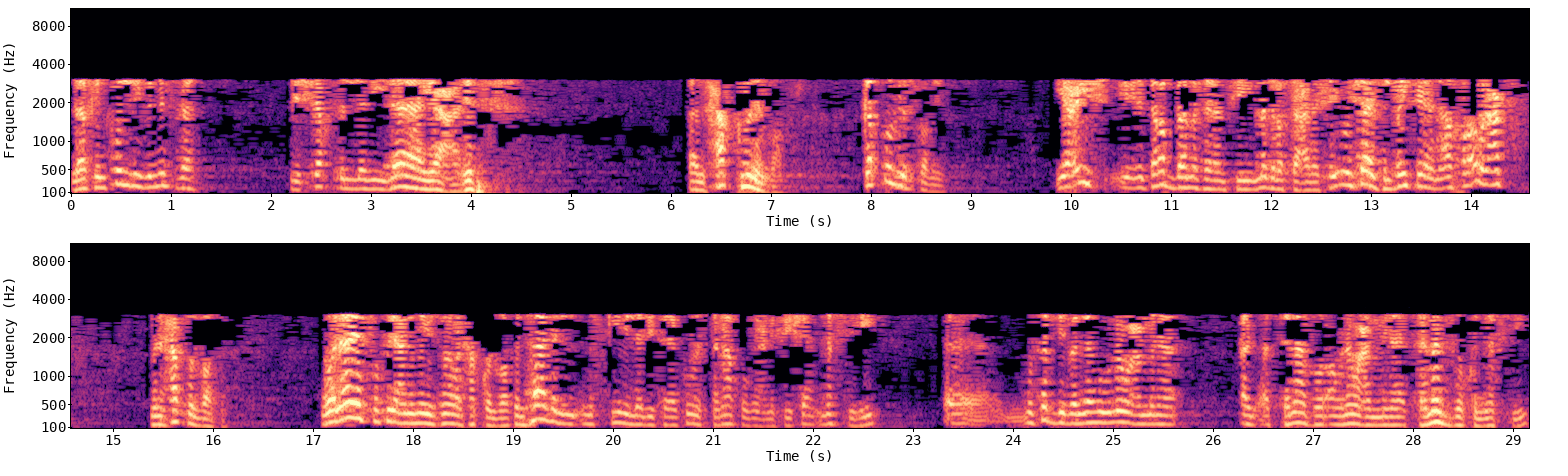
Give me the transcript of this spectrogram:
لكن قل لي بالنسبة للشخص الذي لا يعرف الحق من الباطل كالطفل الصغير. يعيش يتربى مثلا في مدرسة على شيء ويشاهد في البيت شيئا آخر أو العكس من الحق والباطل. ولا يستطيع أن يميز ما هو الحق والباطل. هذا المسكين الذي سيكون التناقض يعني في شأن نفسه آه، مسببا له نوع من التنافر أو نوعا من التمزق النفسي.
